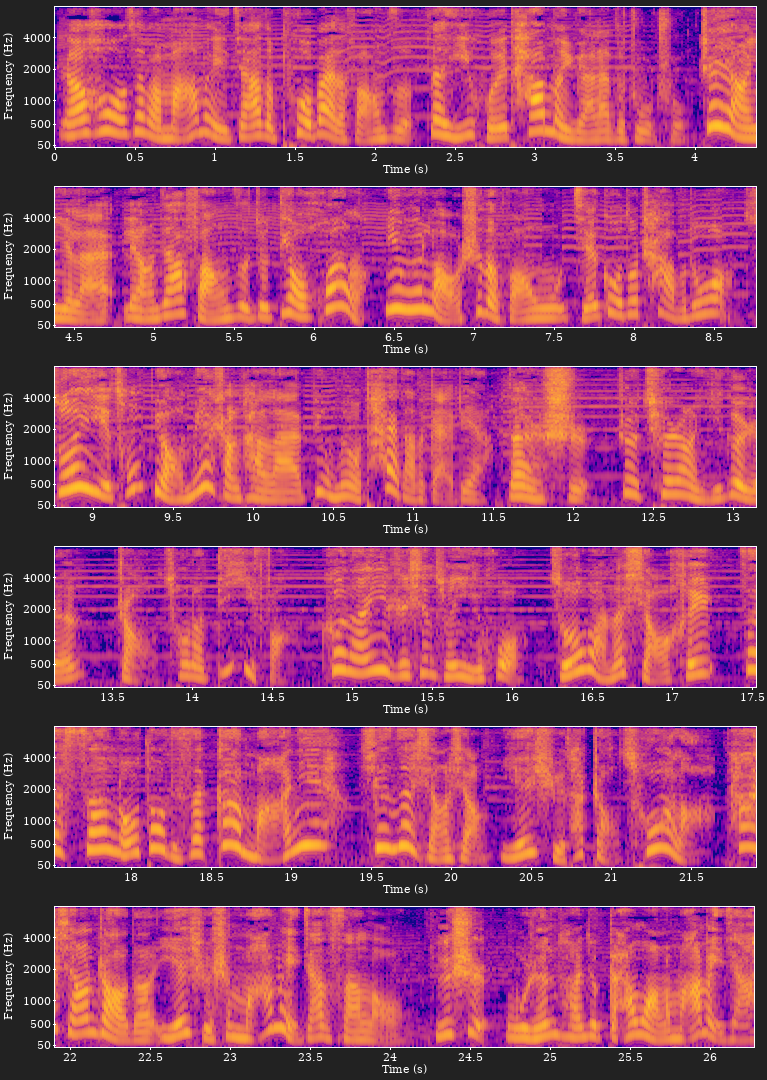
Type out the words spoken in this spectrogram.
然后再把马美家的破败的房子再移回他们原来的住处。这样一来，两家房子就调换了。因为老式的房屋结构都差不多，所以从表面上看来并没有太大的改变。但是这却让一个人找错了地方。柯南一直心存疑惑，昨晚的小黑在三楼到底在干嘛呢？现在想想，也许他找错了。他想找的也许是马美家的三楼，于是五人团就赶往了马美家。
